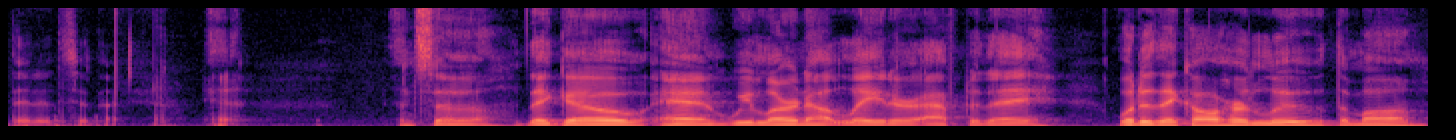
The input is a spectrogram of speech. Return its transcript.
they did say that. Yeah. and so they go and we learn out later after they what do they call her lou the mom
